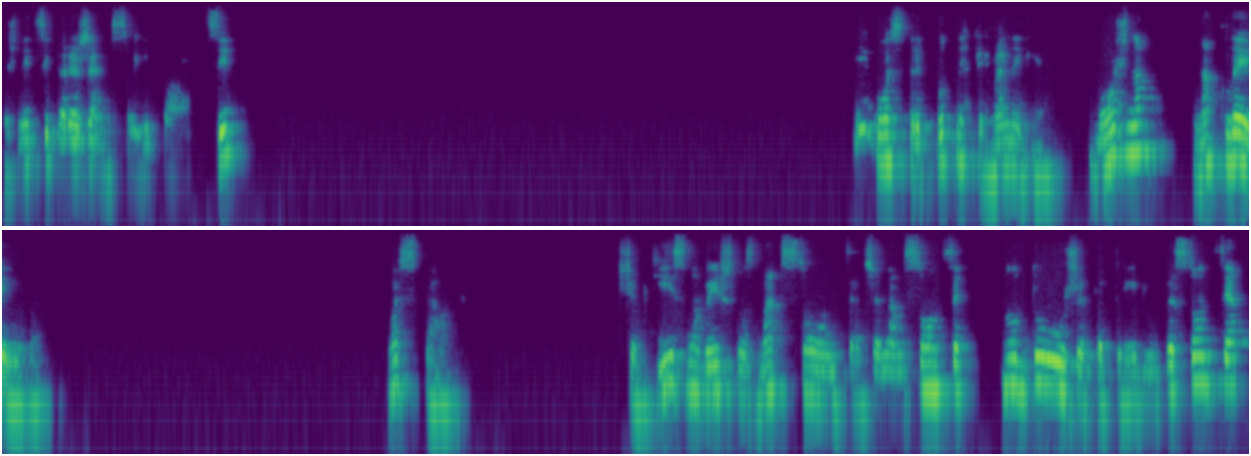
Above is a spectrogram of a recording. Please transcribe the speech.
ножниці, бережемо свої пальці. І ось трикутники в мене є. Можна наклеювати. Ось. Щоб дійсно вийшло знак сонця, адже нам сонце ну дуже потрібно. Без сонця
